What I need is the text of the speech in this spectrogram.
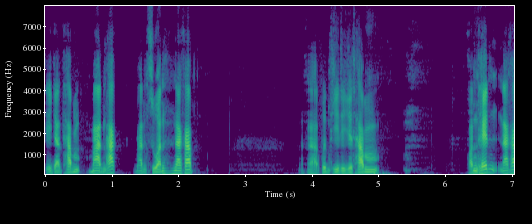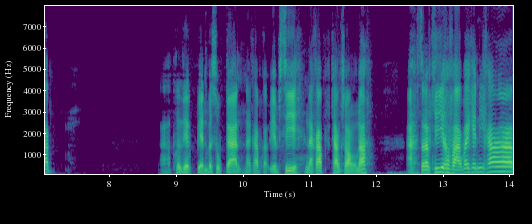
ที่จะทำบ้านพักบ้านสวนนะครับอ่าพื้นที่ที่จะทำคอนเทนต์นะครับอ่าเพื่อเรียกเปลี่ยนประสบการณ์นะครับกับ FC นะครับทางช่องเนาะอะสำหรับคลิปนี้ก็ฝากไว้แค่นี้ครับ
